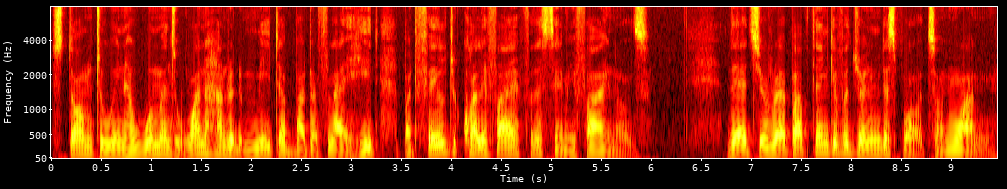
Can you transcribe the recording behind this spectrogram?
stormed to win her women's 100-meter butterfly heat but failed to qualify for the semi-finals. That's your wrap-up. Thank you for joining the Sports on One.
